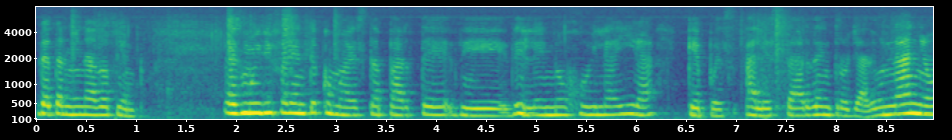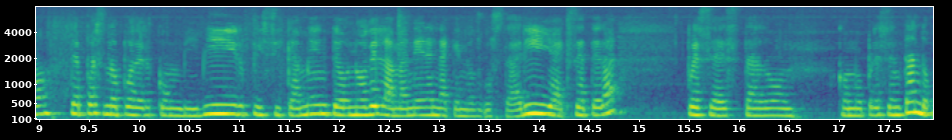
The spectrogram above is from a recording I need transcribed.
determinado tiempo. Es muy diferente como esta parte de, del enojo y la ira, que pues al estar dentro ya de un año, de pues no poder convivir físicamente o no de la manera en la que nos gustaría, etcétera, pues se ha estado como presentando.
